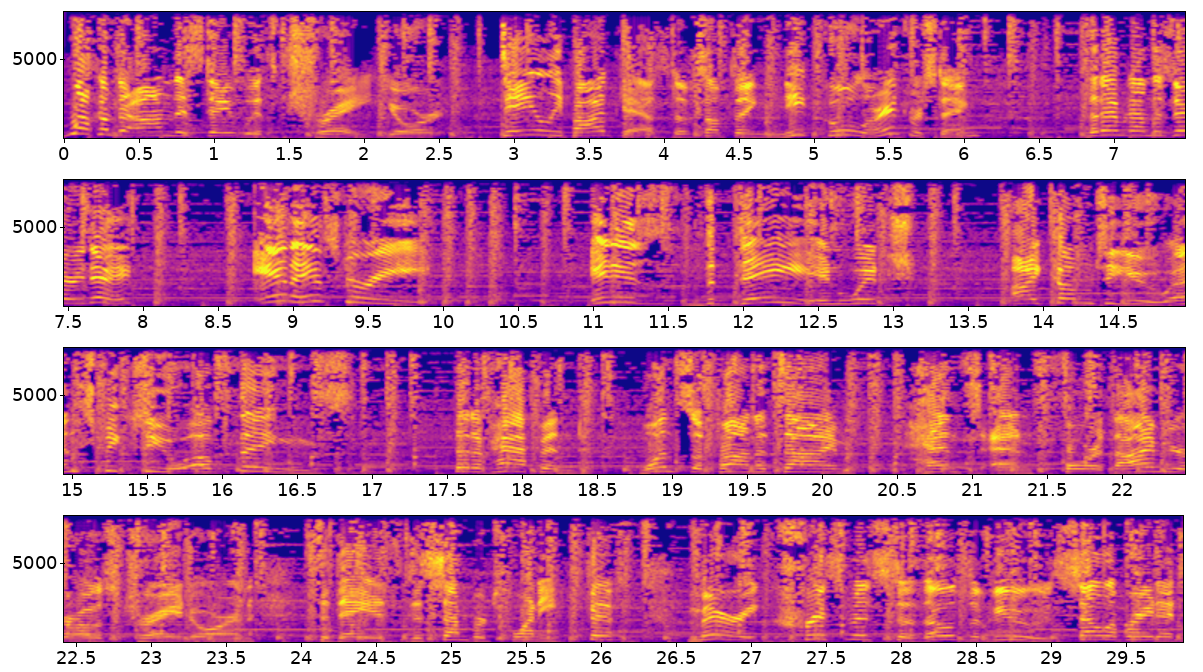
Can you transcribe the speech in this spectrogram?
Welcome to On This Day with Trae, your daily podcast of something neat, cool, or interesting that happened on this very day in history. It is the day in which I come to you and speak to you of things that have happened once upon a time, hence and forth. I'm your host, Trae Dorn. Today is December 25th. Merry Christmas to those of you who celebrate it.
